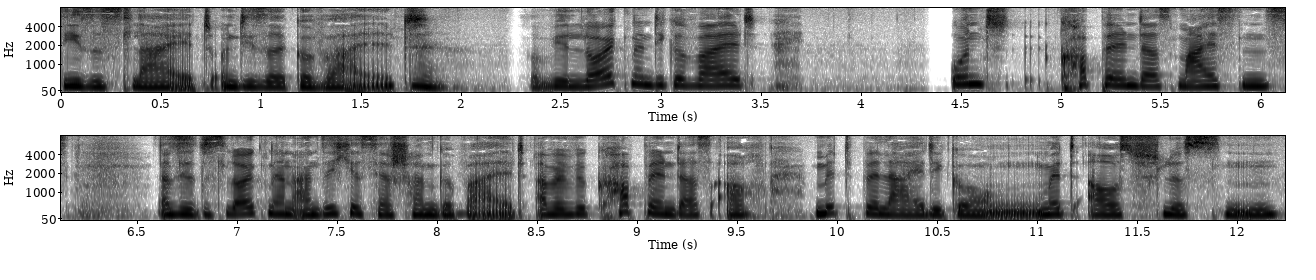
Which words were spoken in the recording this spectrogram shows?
dieses Leid und diese Gewalt. So, wir leugnen die Gewalt und koppeln das meistens, also das Leugnen an sich ist ja schon Gewalt, aber wir koppeln das auch mit Beleidigungen, mit Ausschlüssen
